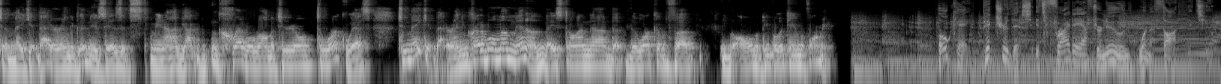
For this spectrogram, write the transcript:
to make it better. And the good news is, it's I mean I've got incredible raw material to work with to make it better, and incredible momentum based on uh, the the work of uh, all the people that came before me. Okay, picture this: it's Friday afternoon when a thought hits you.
